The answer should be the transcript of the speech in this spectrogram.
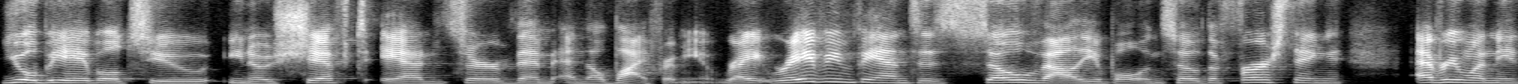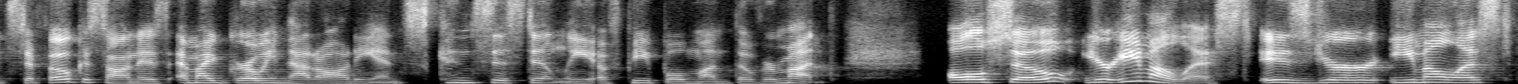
you'll be able to you know shift and serve them and they'll buy from you right? Raving fans is so valuable and so the first thing everyone needs to focus on is am i growing that audience consistently of people month over month? Also your email list. Is your email list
